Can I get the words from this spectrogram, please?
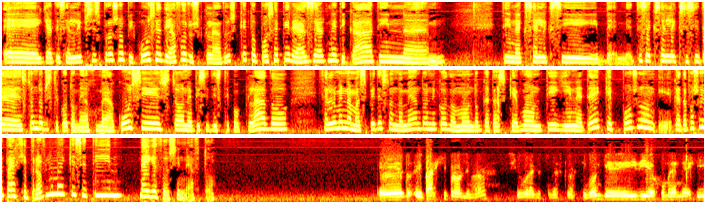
ε, για τις ελλείψεις προσωπικού σε διάφορους κλάδους και το πώς επηρεάζει αρνητικά την ε, την εξέλιξη, τις εξέλιξεις είτε στον τουριστικό τομέα έχουμε ακούσει, στον επισητιστικό κλάδο. Θέλουμε να μας πείτε στον τομέα των οικοδομών, των κατασκευών, τι γίνεται και πόσο, κατά πόσο υπάρχει πρόβλημα και σε τι μέγεθος είναι αυτό. Ε, υπάρχει πρόβλημα σίγουρα και στον κατασκευαστικό και ήδη έχουμε, έχει,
